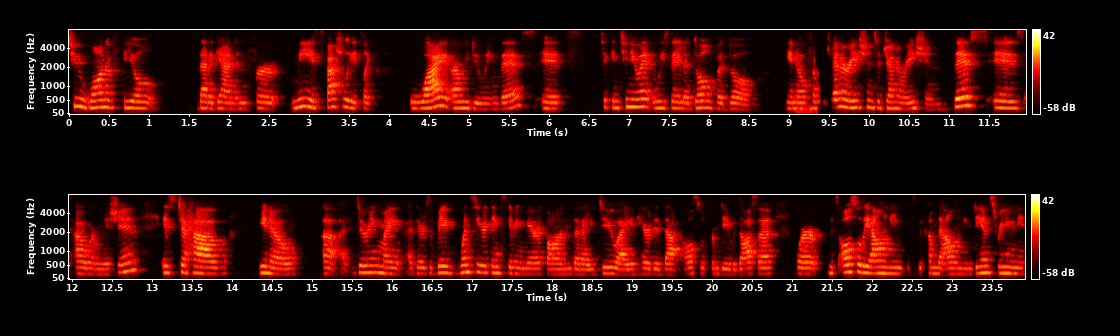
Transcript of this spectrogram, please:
to want to feel that again. And for me, especially, it's like, why are we doing this? It's to continue it. We say le dor vador you know, mm-hmm. from generation to generation. This is our mission is to have, you know, uh, during my there's a big once a year Thanksgiving marathon that I do. I inherited that also from David Dassa, where it's also the Alonim. It's become the Alonim dance reunion.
